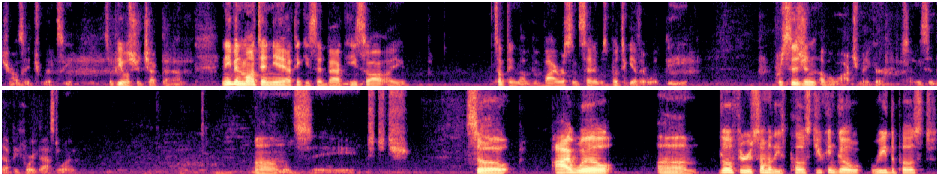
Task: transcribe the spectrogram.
Charles H. Rixey. So people should check that out. And even Montagnier, I think he said back, he saw a something of the virus and said it was put together with the precision of a watchmaker. So he said that before he passed away. Um, let's see. So I will um, go through some of these posts. You can go read the post.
